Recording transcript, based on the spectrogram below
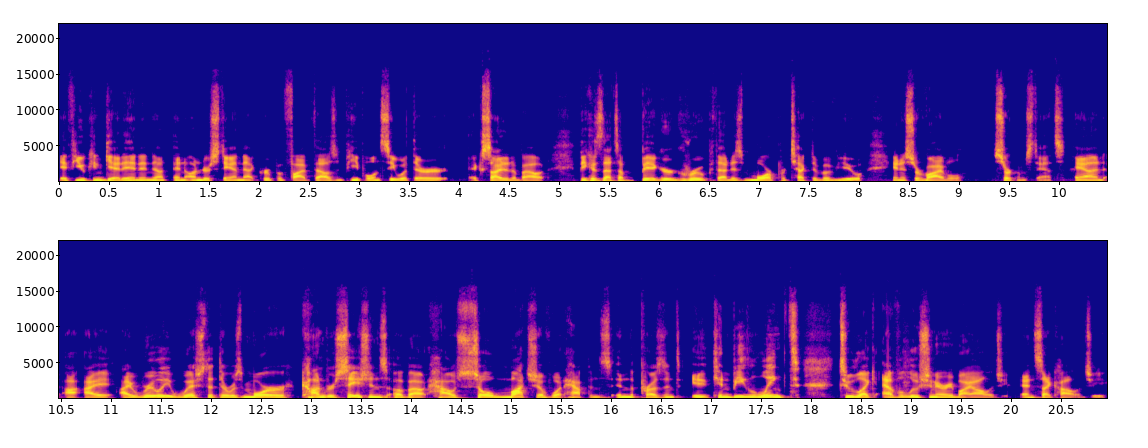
if you can get in and, uh, and understand that group of 5000 people and see what they're excited about because that's a bigger group that is more protective of you in a survival circumstance and I, I really wish that there was more conversations about how so much of what happens in the present it can be linked to like evolutionary biology and psychology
